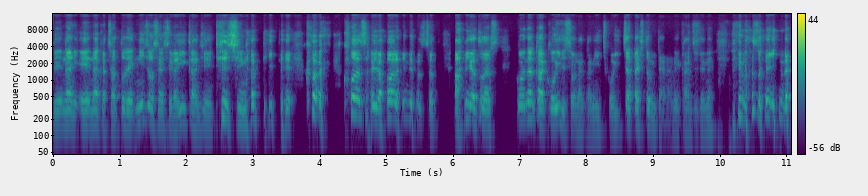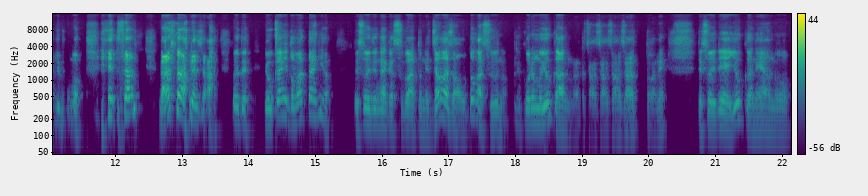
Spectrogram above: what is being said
で、何？えなんかチャットで二条先生がいい感じに天使になっていて、怖さ和らいでますありがとうございます。これなんかこういいでしょ？うなんかにこう言っちゃった人みたいなね感じでね。まあそれいいんだけども、えっと、何の話？あ、それで旅館に泊まったわけよ。でそれでなんかすごいあとね、ざわざわ音がするの。でこれもよくあるの。なんかザザザザとかね。で、それでよくね、あの、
